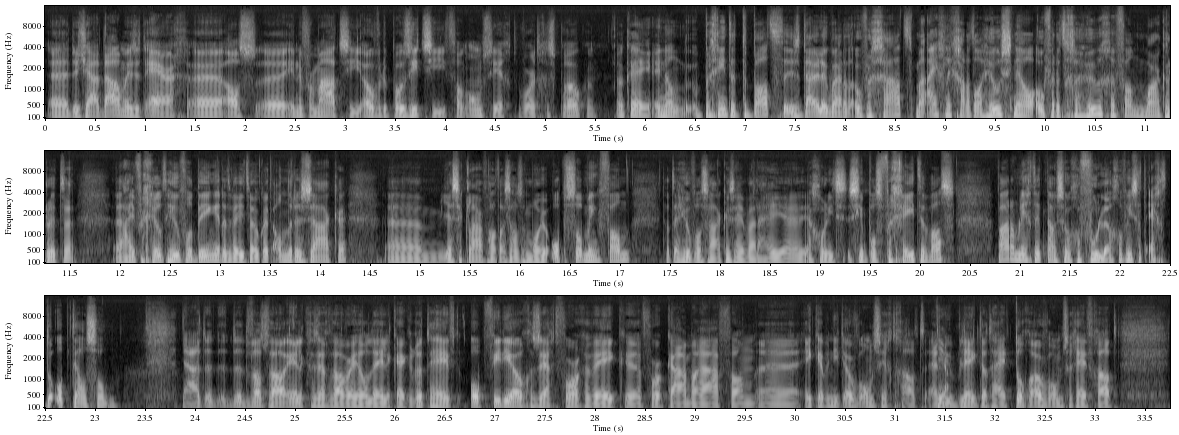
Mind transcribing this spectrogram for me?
Uh, dus ja, daarom is het erg uh, als uh, in de formatie over de positie van omzicht wordt gesproken. Oké, en dan begint het debat, is duidelijk waar het over gaat. Maar eigenlijk gaat het al heel snel over het geheugen van Mark Rutte. hij vergeelt heel veel dingen, dat weten we ook uit andere zaken. Um, Jesse Klaver had daar zelfs een mooie opsomming van. Dat er heel veel zaken zijn waar hij ja, gewoon iets simpels vergeten was. Waarom ligt dit nou zo gevoelig? Of is dat echt de optelsom? Nou, dat was wel eerlijk gezegd wel weer heel lelijk. Kijk, Rutte heeft op video gezegd vorige week uh, voor camera van... Uh, ik heb het niet over omzicht gehad. En ja. nu bleek dat hij het toch over omzicht heeft gehad.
